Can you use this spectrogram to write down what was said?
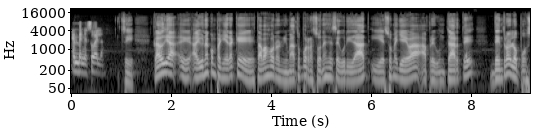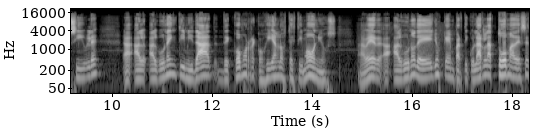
en Venezuela. Sí. Claudia, eh, hay una compañera que está bajo anonimato por razones de seguridad y eso me lleva a preguntarte, dentro de lo posible, alguna intimidad de cómo recogían los testimonios. A ver, alguno de ellos que en particular la toma de ese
